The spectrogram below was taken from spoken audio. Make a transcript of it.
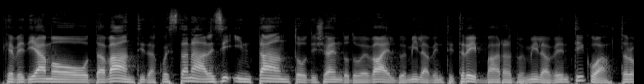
che vediamo davanti da questa analisi, intanto dicendo dove va il 2023-2024,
